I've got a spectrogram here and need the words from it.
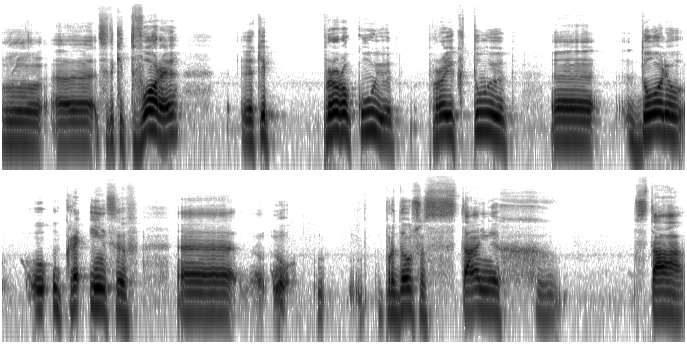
е, це такі твори, які пророкують, проєктують е, долю українців е, ну, впродовж останніх 100,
